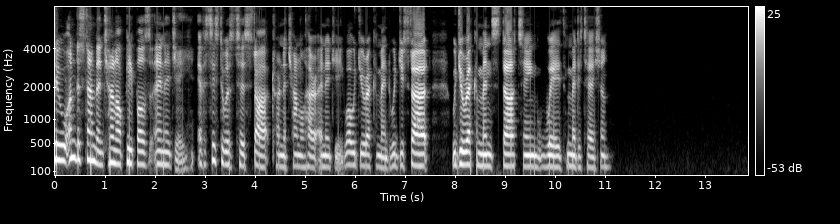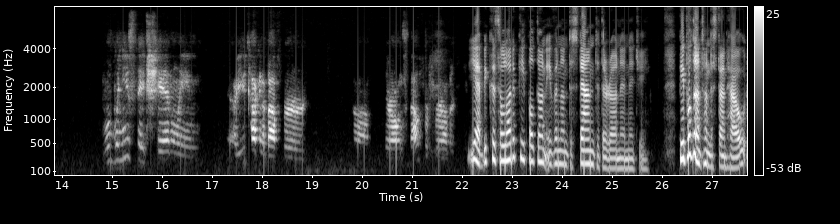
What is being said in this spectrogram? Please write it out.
to understand and channel people's energy, if a sister was to start trying to channel her energy, what would you recommend? Would you start would you recommend starting with meditation? Well, when you say channeling, are you talking about for their own self or for other? Yeah, because a lot of people don't even understand their own energy. People don't understand how,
